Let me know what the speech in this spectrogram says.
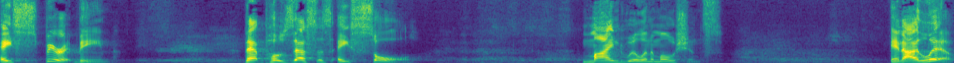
a spirit being that possesses a soul, mind, will, and emotions. And I live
